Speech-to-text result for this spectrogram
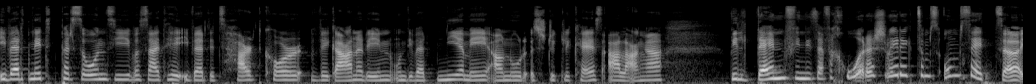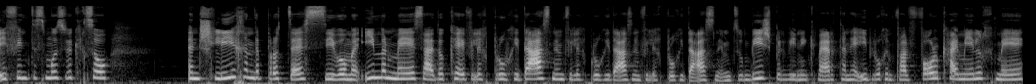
ich werde nicht die Person sein, die sagt, hey, ich werde jetzt Hardcore-Veganerin und ich werde nie mehr auch nur ein Stückchen Käse anlangen. Weil dann finde ich es einfach schwierig zum Umsetzen. Ich finde, das muss wirklich so ein schleichender Prozess sein, wo man immer mehr sagt, okay, vielleicht brauche ich das nicht, vielleicht brauche ich das nicht, vielleicht brauche ich das nicht. Zum Beispiel, wie ich gemerkt habe, hey, ich brauche im Fall voll keine Milch mehr,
